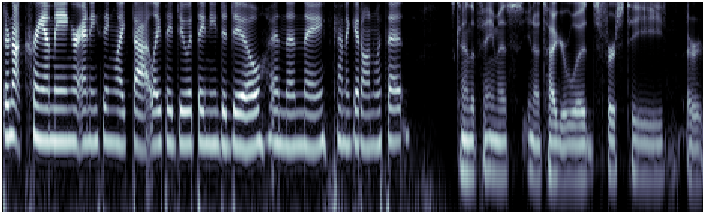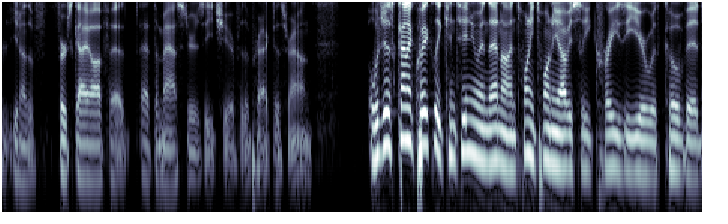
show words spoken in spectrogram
they're not cramming or anything like that. Like they do what they need to do and then they kind of get on with it. It's kind of the famous, you know, Tiger Woods first tee or, you know, the first guy off at, at the Masters each year for the practice round. We'll just kind of quickly continuing then on 2020, obviously crazy year with COVID,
